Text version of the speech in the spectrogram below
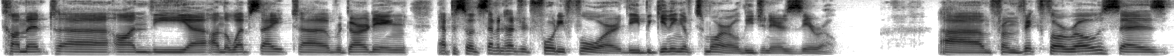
comment uh, on the uh, on the website uh, regarding episode 744, the beginning of tomorrow, Legionnaires Zero. Um, from Vic Thor Rose says,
